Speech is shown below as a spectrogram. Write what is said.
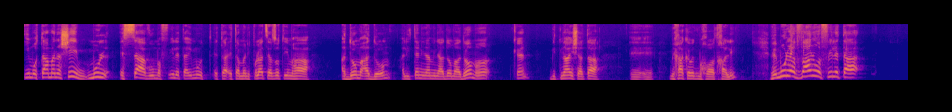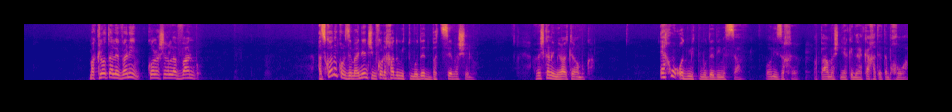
עם אותם אנשים. מול עשיו הוא מפעיל את העימות, את, את המניפולציה הזאת עם האדום האדום, על יתני נא מן האדום האדום, כן, בתנאי שאתה, אה, אה, מיכה כמת מכורתך לי. ומול לבן הוא מפעיל את המקלות הלבנים, כל אשר לבן בו. אז קודם כל זה מעניין שאם כל אחד הוא מתמודד בצבע שלו. אבל יש כאן אמירה יותר עמוקה. איך הוא עוד מתמודד עם עשיו? בואו ניזכר, בפעם השנייה כדי לקחת את הבכורה.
